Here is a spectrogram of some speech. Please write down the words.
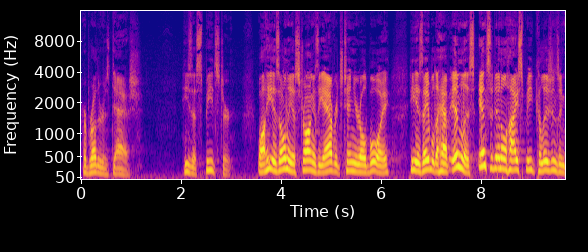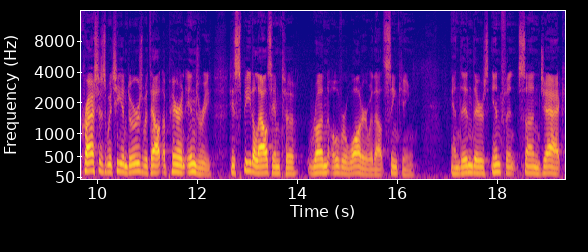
Her brother is Dash. He's a speedster. While he is only as strong as the average 10 year old boy, he is able to have endless incidental high speed collisions and crashes which he endures without apparent injury. His speed allows him to run over water without sinking. And then there's infant son Jack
